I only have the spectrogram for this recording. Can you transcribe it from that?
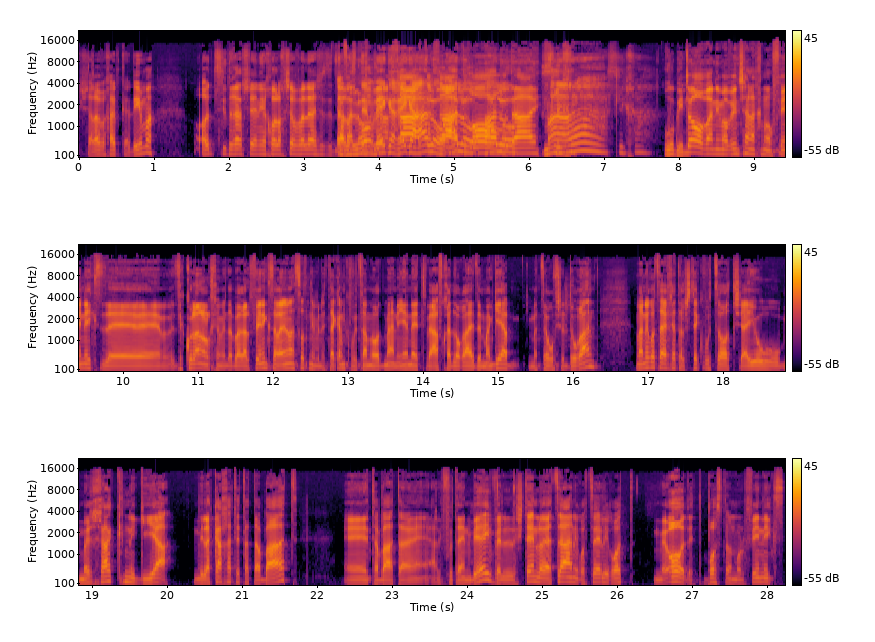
שלב אחד קדימה. עוד סדרה שאני יכול לחשוב עליה שזה דאלאס אבל לא, דנבר. רגע, רגע, הלו, הלו, הלו. די. סליחה, סליחה. רובין. טוב, אני מבין שאנחנו פיניקס, זה, זה כולנו הולכים לדבר על פיניקס, אבל אין מה לעשות, נבנתה כאן קבוצה מאוד מעניינת, ואף אחד לא ראה את זה מגיע, עם הצירוף של דורנט. ואני רוצה ללכת על שתי קבוצות שהיו מרחק נגיעה מלקחת את הטבעת, אה, טבעת האליפות ה-NBA, ולשתיהן לא יצא, אני רוצה לראות מאוד את בוסטון מול פיניקס.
